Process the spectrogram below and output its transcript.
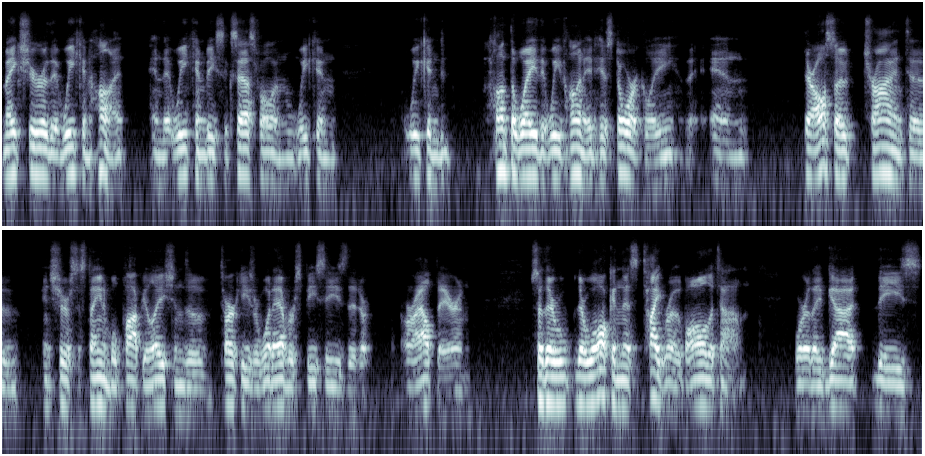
make sure that we can hunt and that we can be successful and we can we can hunt the way that we've hunted historically, and they're also trying to ensure sustainable populations of turkeys or whatever species that are, are out there. And so they're they're walking this tightrope all the time, where they've got these,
